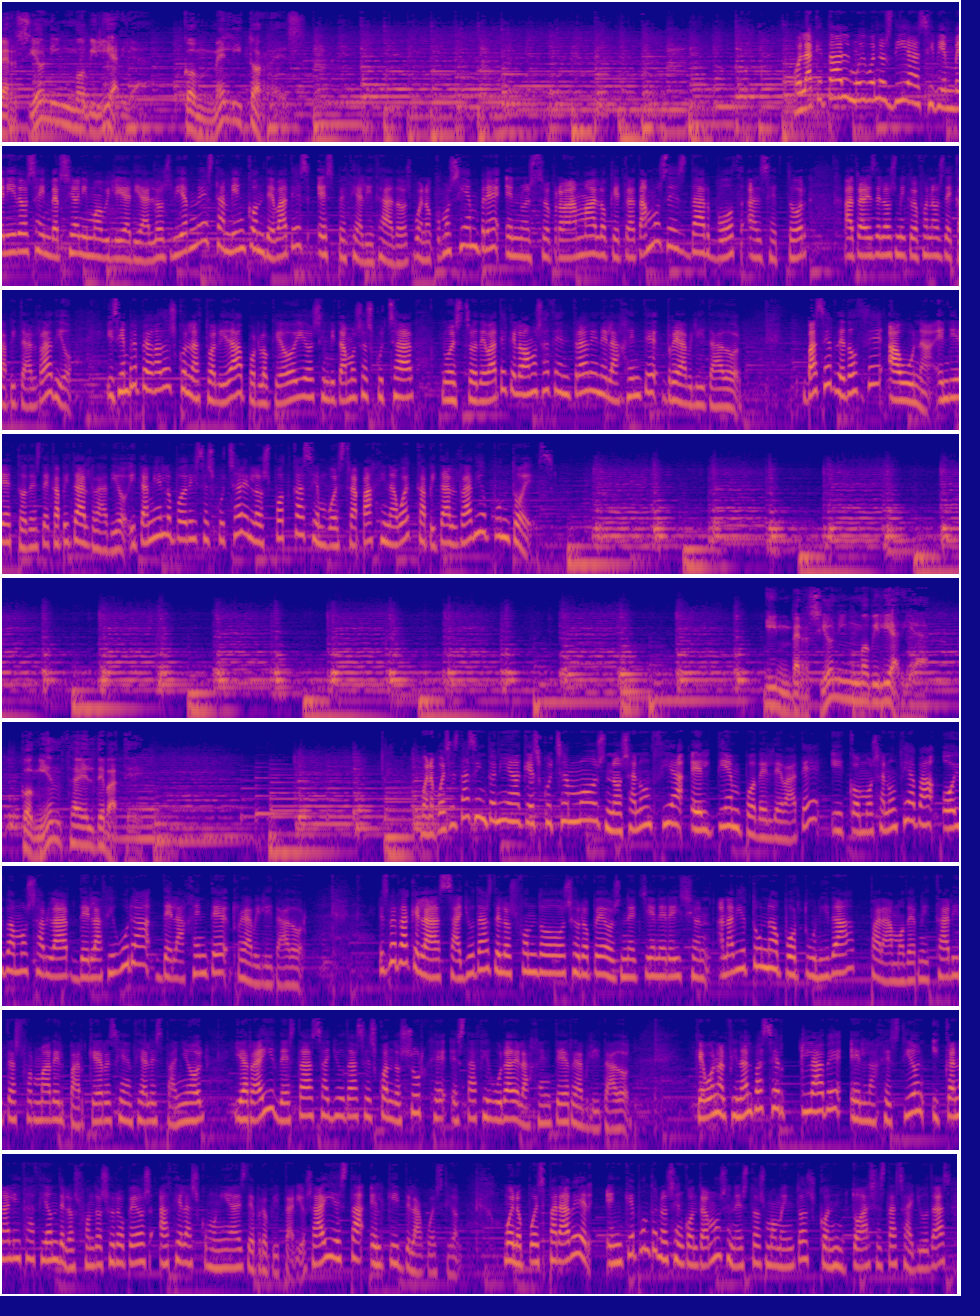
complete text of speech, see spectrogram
Inversión inmobiliaria con Meli Torres. Hola, ¿qué tal? Muy buenos días y bienvenidos a Inversión Inmobiliaria. Los viernes también con debates especializados. Bueno, como siempre, en nuestro programa lo que tratamos es dar voz al sector a través de los micrófonos de Capital Radio y siempre pegados con la actualidad, por lo que hoy os invitamos a escuchar nuestro debate que lo vamos a centrar en el agente rehabilitador. Va a ser de 12 a 1 en directo desde Capital Radio y también lo podréis escuchar en los podcasts en vuestra página web capitalradio.es. Inversión inmobiliaria. Comienza el debate. Bueno, pues esta sintonía que escuchamos nos anuncia el tiempo del debate y como se anunciaba, hoy vamos a hablar de la figura del agente rehabilitador. Es verdad que las ayudas de los fondos europeos Next Generation han abierto una oportunidad para modernizar y transformar el parque residencial español y a raíz de estas ayudas es cuando surge esta figura del agente rehabilitador que bueno, al final va a ser clave en la gestión y canalización de los fondos europeos hacia las comunidades de propietarios. Ahí está el kit de la cuestión. Bueno, pues para ver en qué punto nos encontramos en estos momentos con todas estas ayudas,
